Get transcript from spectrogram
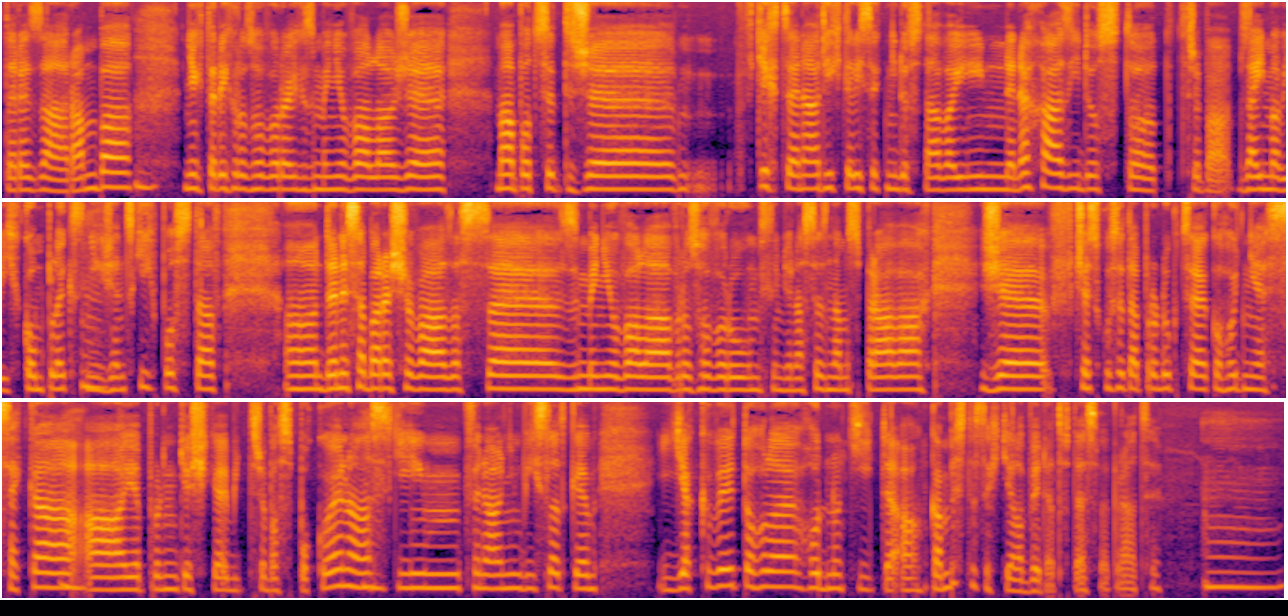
Tereza Ramba hmm. v některých rozhovorech zmiňovala, že má pocit, že v těch scénářích, které se k ní dostávají, nenachází dost třeba zajímavých komplexních hmm. ženských postav. Denisa Barešová zase zmiňovala v rozhovoru, myslím, že na seznam zprávách, že v Česku se ta produkce jako hodně seká hmm. a je pro ní těžké být třeba spokojená s tím finálním výsledkem. Jak vy tohle hodnotíte a kam byste se chtěla vydat v té své práci? Mm,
